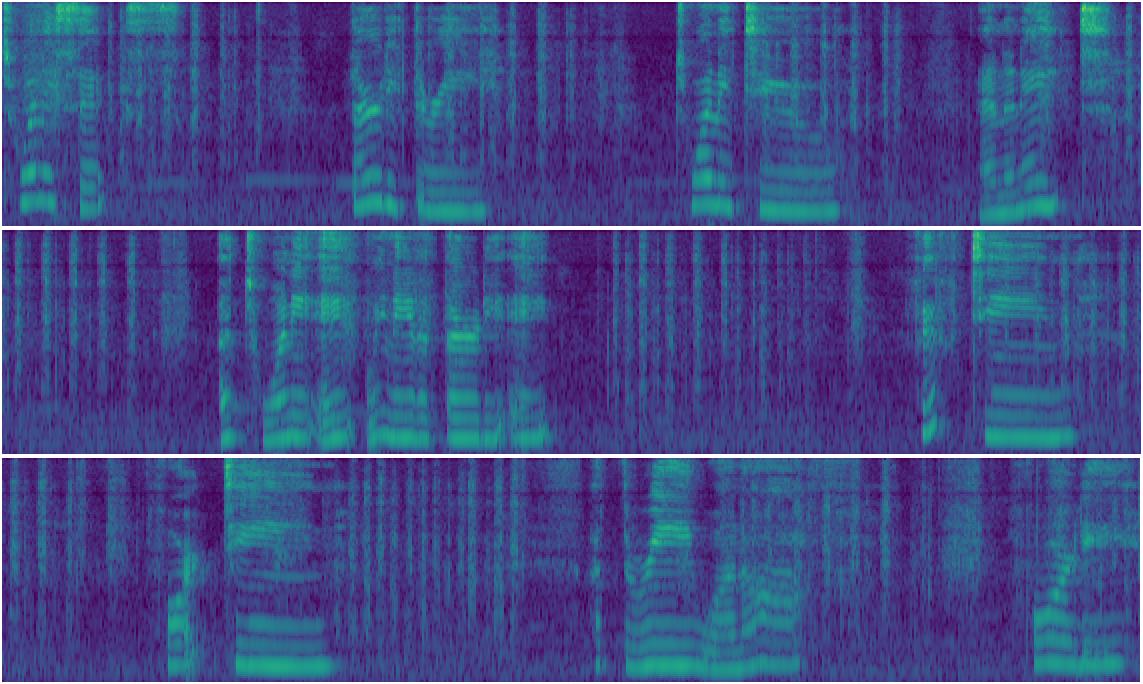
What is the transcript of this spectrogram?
26, 33, 22, and an 8. A 28, we need a 38. 15, 14, a 3, one off, 40,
